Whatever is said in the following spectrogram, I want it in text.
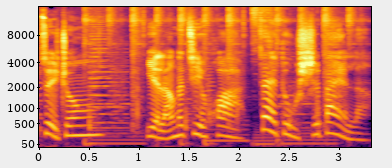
最终，野狼的计划再度失败了。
